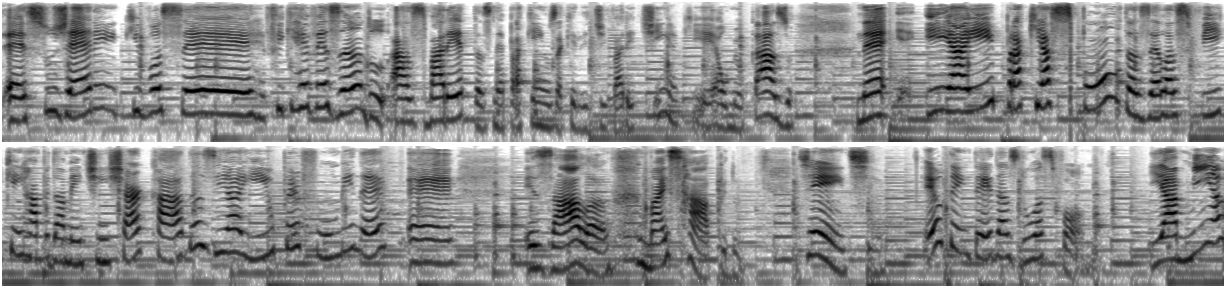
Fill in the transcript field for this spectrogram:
é, sugerem que você fique revezando as varetas, né, para quem usa aquele de varetinha, que é o meu caso, né? E, aí para que as pontas elas fiquem rapidamente encharcadas e aí o perfume, né, é, exala mais rápido. Gente, eu tentei das duas formas. E a minha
